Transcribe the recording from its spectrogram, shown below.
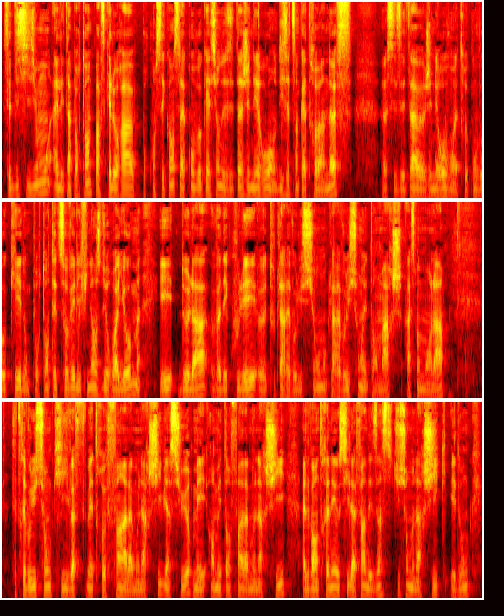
Cette décision, elle est importante parce qu'elle aura pour conséquence la convocation des États généraux en 1789. Euh, ces États généraux vont être convoqués donc pour tenter de sauver les finances du royaume, et de là va découler toute la révolution. Donc la révolution est en marche à ce moment-là. Cette révolution qui va mettre fin à la monarchie, bien sûr, mais en mettant fin à la monarchie, elle va entraîner aussi la fin des institutions monarchiques et donc,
